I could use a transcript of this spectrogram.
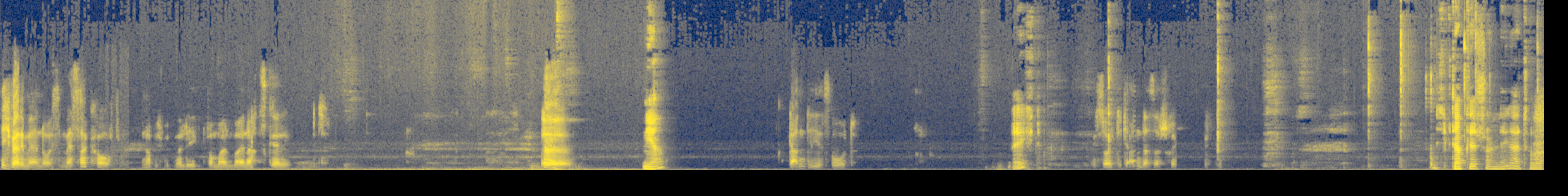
Ich werde mir ein neues Messer kaufen. Habe ich mir überlegt von meinem Weihnachtsgeld. Äh, Ja? Gandhi ist tot. Echt? Ich sollte dich anders erschrecken. Ich glaube, der ist schon länger tot.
